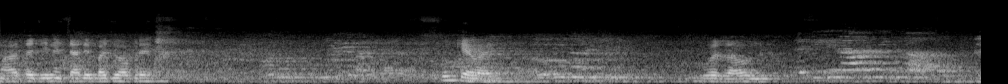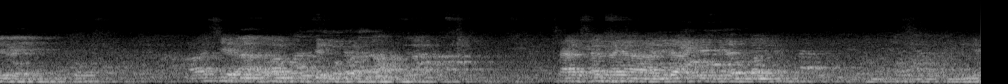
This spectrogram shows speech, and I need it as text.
માતાજીને ચારે બાજુ આપણે શું કહેવાય? બોલ. અને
